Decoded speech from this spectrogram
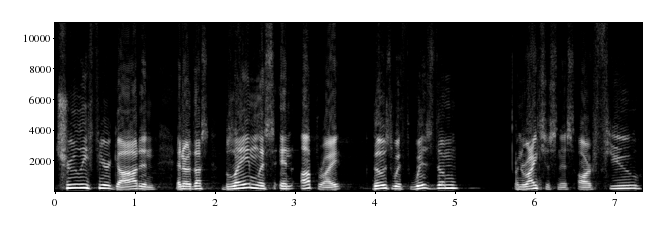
truly fear God and, and are thus blameless and upright, those with wisdom and righteousness, are few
